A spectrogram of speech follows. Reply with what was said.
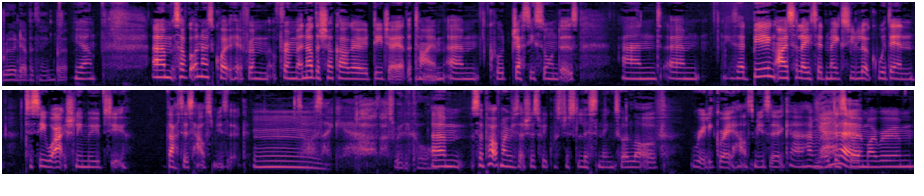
ruined everything. But Yeah. Um, so I've got a nice quote here from from another Chicago DJ at the time um, called Jesse Saunders, and um, he said, "Being isolated makes you look within to see what actually moves you. That is house music." So I was like, "Yeah." oh, that's really cool. Um, so part of my research this week was just listening to a lot of really great house music, uh, having a Yeah. disco in my room.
